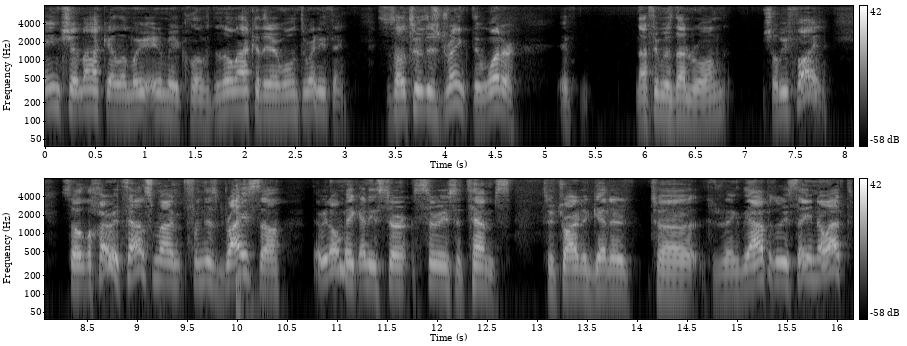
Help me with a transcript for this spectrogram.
There's no makkah there, won't do anything. So, so too this drink, the water, if nothing was done wrong, she'll be fine. So it sounds from, from this brisa that we don't make any ser- serious attempts to try to get her to, to drink. The opposite, we say, you know what?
